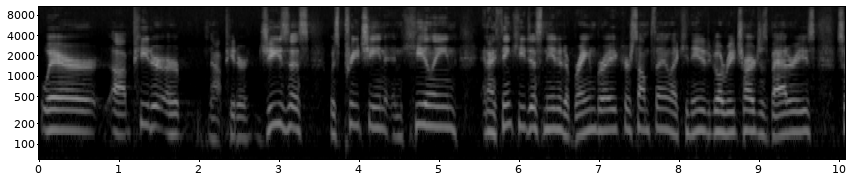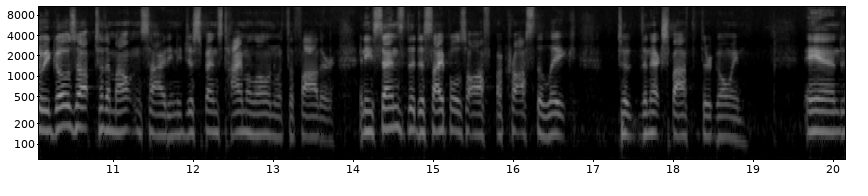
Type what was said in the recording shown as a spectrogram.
where uh, Peter, or not Peter, Jesus was preaching and healing, and I think he just needed a brain break or something. Like he needed to go recharge his batteries. So he goes up to the mountainside and he just spends time alone with the Father. And he sends the disciples off across the lake to the next spot that they're going and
